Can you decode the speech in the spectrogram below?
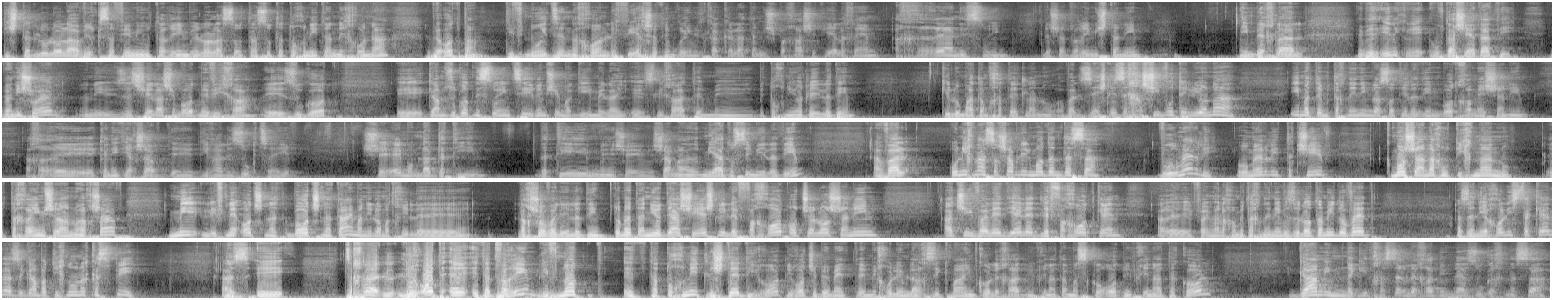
תשתדלו לא להעביר כספים מיותרים ולא לעשות, תעשו את התוכנית הנכונה, ועוד פעם, תבנו את זה נכון לפי איך שאתם רואים את כלכלת המשפחה שתהיה לכם אחרי הנישואים, כדי שהדברים משתנים. אם בכלל, והנה, עובדה שידעתי, ואני שואל, זו שאלה שמאוד מביכה אה, זוגות, אה, גם זוגות נשואים צעירים שמגיעים אליי, אה, סליחה, אתם בתוכניות לילדים? כאילו, מה אתה מחטט לנו? אבל זה, יש לזה חשיבות עליונה. אם אתם מתכננים לעשות ילדים בעוד חמש שנים, אחרי, קניתי עכשיו דירה לזוג צעיר, שהם אומנם דתיים, דתיים ששם מיד עושים ילדים, אבל הוא נכנס עכשיו ללמוד הנדסה, והוא אומר לי, הוא אומר לי, תקשיב, כמו שאנחנו תכננו את החיים שלנו עכשיו, מלפני עוד שנת, בעוד שנתיים אני לא מתחיל אה, לחשוב על ילדים. זאת אומרת, אני יודע שיש לי לפחות עוד שלוש שנים עד שייוולד ילד, לפחות, כן? הרי לפעמים אנחנו מתכננים וזה לא תמיד עובד, אז אני יכול להסתכל על זה גם בתכנון הכספי. אז אה, צריך לראות אה, את הדברים, לבנות את התוכנית לשתי דירות, לראות שבאמת הם יכולים להחזיק מים כל אחד מבחינת המשכורות, מבחינת הכל. גם אם נגיד חסר לאחד מבני הזוג הכנסה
